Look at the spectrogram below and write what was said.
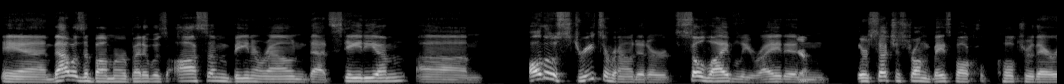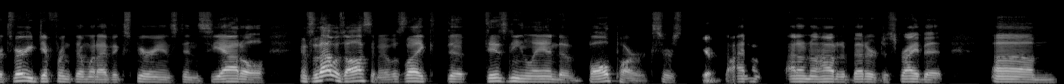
and that was a bummer but it was awesome being around that stadium um all those streets around it are so lively right? And yeah. there's such a strong baseball c- culture there. It's very different than what i've experienced in seattle. And so that was awesome. It was like the disneyland of ballparks or yeah. i don't i don't know how to better describe it. Um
